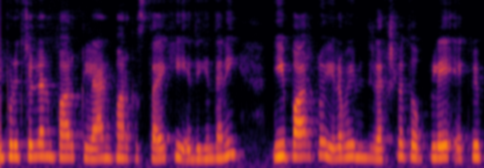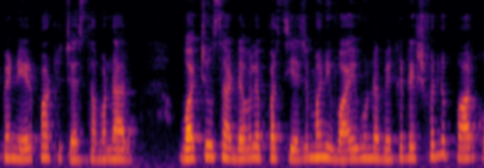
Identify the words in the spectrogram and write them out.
ఇప్పుడు చిల్డ్రన్ పార్క్ ల్యాండ్ మార్క్ స్థాయికి ఎదిగిందని ఈ పార్కులో ఇరవై ఎనిమిది లక్షలతో ప్లే ఎక్విప్మెంట్ ఏర్పాట్లు చేస్తామన్నారు. వచూసా డెవలపర్స్ యజమాని వాయుగుండ వెంకటేశ్వర్లు పార్కు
